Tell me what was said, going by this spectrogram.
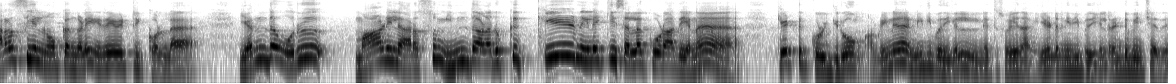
அரசியல் நோக்கங்களை நிறைவேற்றிக் கொள்ள எந்த ஒரு மாநில அரசும் இந்த அளவுக்கு கீழ்நிலைக்கு செல்லக்கூடாது என கேட்டுக்கொள்கிறோம் அப்படின்னு நீதிபதிகள் நேற்று சொல்லியிருந்தாங்க. இரண்டு நீதிபதிகள் ரெண்டு பெஞ்ச் அது.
